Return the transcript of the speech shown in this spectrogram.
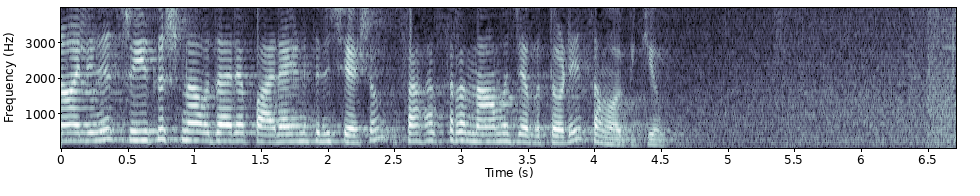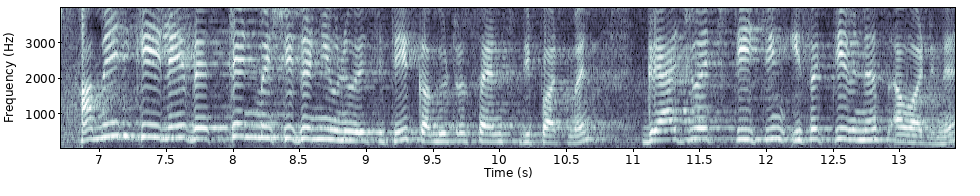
നാലിന് ശ്രീകൃഷ്ണാവതാര പാരായണത്തിനു ശേഷം സഹസ്രനാമജപത്തോടെ സമാപിക്കും. അമേരിക്കയിലെ Western Michigan University computer science department graduate teaching effectiveness അവാർഡിന്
